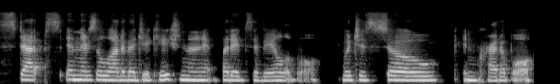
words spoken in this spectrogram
steps and there's a lot of education in it, but it's available, which is so incredible.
